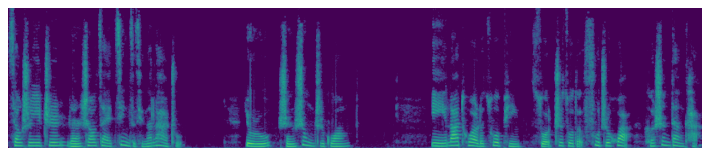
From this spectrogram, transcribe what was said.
像是一支燃烧在镜子前的蜡烛，有如神圣之光。以拉图尔的作品所制作的复制画和圣诞卡，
